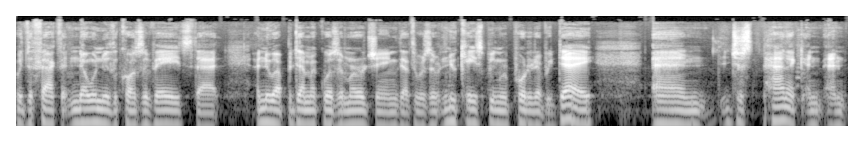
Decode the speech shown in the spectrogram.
with the fact that no one knew the cause of AIDS, that a new epidemic was emerging, that there was a new case being reported every day, and just panic and, and,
